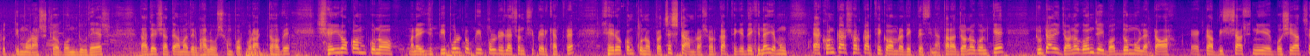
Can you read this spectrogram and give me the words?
প্রতিম রাষ্ট্র, বন্ধু দেশ। তাদের সাথে আমাদের ভালো সম্পর্ক রাখতে হবে। সেই রকম কোনো মানে এই যে পিপল টু পিপল রিলেশনশিপের ক্ষেত্রে সেই রকম কোনো প্রচেষ্টা আমরা সরকার থেকে দেখি নাই এবং এখনকার সরকার থেকেও আমরা দেখতেছি না। তারা জনগণকে টোটালি জনগণ যেই বদ্ধমূল একটা একটা বিশ্বাস নিয়ে বসে আছে,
